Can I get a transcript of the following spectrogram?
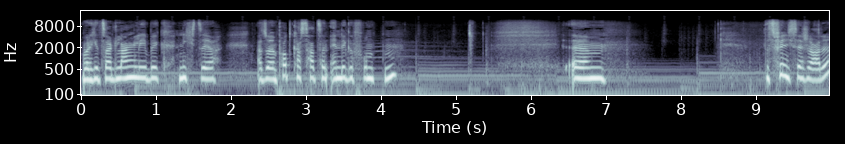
Weil ich jetzt sage langlebig, nicht sehr. Also ein Podcast hat sein Ende gefunden. Ähm, das finde ich sehr schade,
